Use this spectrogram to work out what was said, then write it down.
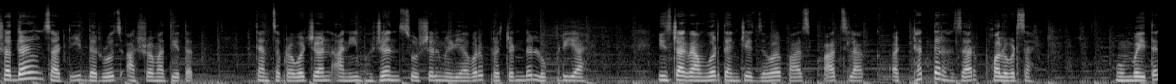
श्रद्धाळूंसाठी दररोज आश्रमात येतात. त्यांचं प्रवचन आणि भजन सोशल मीडियावर प्रचंड लोकप्रिय आहे. इंस्टाग्रामवर त्यांचे जवळपास पाच लाख अठ्ठ्याहत्तर हजार फॉलोअर्स आहेत. मुंबई तक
